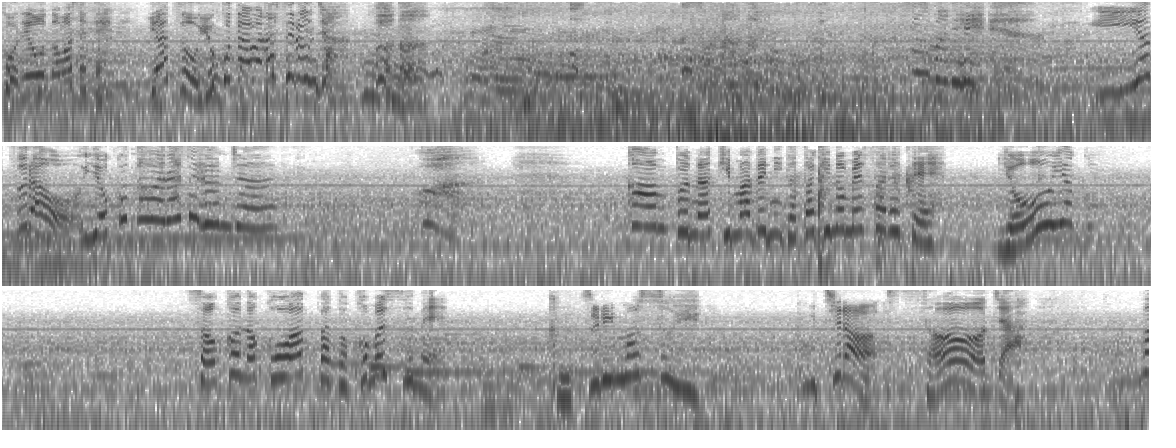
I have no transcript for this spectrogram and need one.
これを飲ませて奴を横たわらせるんじゃ。つまり奴らを横たわらせるんじゃ完膚なきまでに叩きのめされてようやく。そこの小アッパと小娘物理麻酔うちらそうじゃ。ま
